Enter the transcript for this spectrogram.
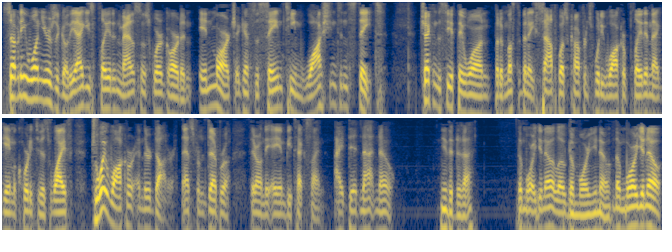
71 years ago, the Aggies played in Madison Square Garden in March against the same team, Washington State. Checking to see if they won, but it must have been a Southwest Conference Woody Walker played in that game, according to his wife, Joy Walker, and their daughter. That's from Deborah there on the A&B text line. I did not know. Neither did I. The more you know, Logan. The more you know. The more you know.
